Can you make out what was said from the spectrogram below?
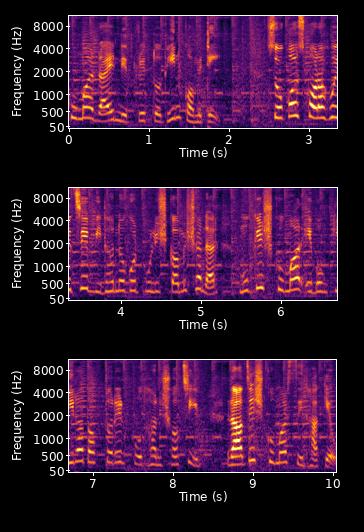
কুমার রায়ের নেতৃত্বাধীন কমিটি। সোকস করা হয়েছে বিধাননগর পুলিশ কমিশনার মুকেশ কুমার এবং ক্রীড়া দপ্তরের প্রধান সচিব রাজেশ কুমার সিনহাকেও।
